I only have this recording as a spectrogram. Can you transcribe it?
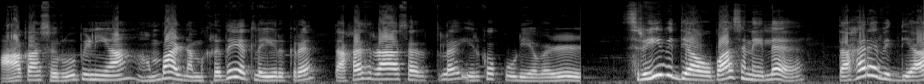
ஆகாச ரூபிணியாக அம்பாள் நம் ஹிருதயத்தில் இருக்கிற தகராசரத்தில் இருக்கக்கூடியவள். ஸ்ரீ வித்யா உபாசனையில் தகர வித்யா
